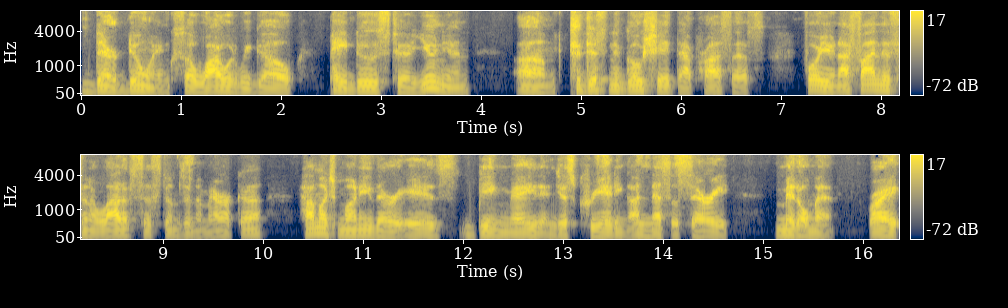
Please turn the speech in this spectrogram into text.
they're doing. So why would we go pay dues to a union um, to just negotiate that process for you? And I find this in a lot of systems in America, how much money there is being made and just creating unnecessary middlemen, right?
